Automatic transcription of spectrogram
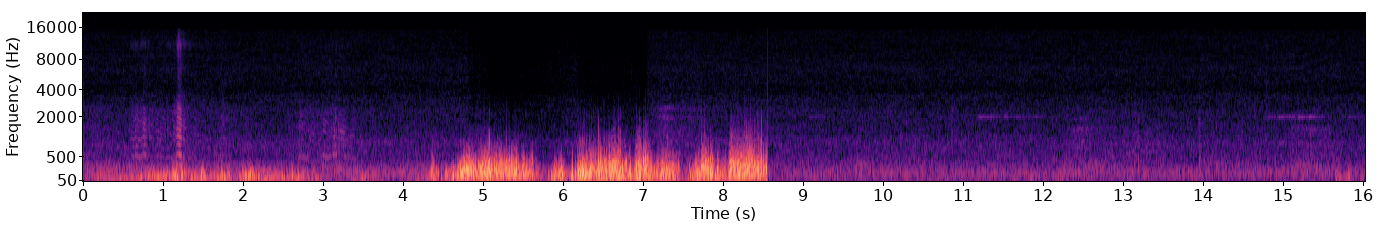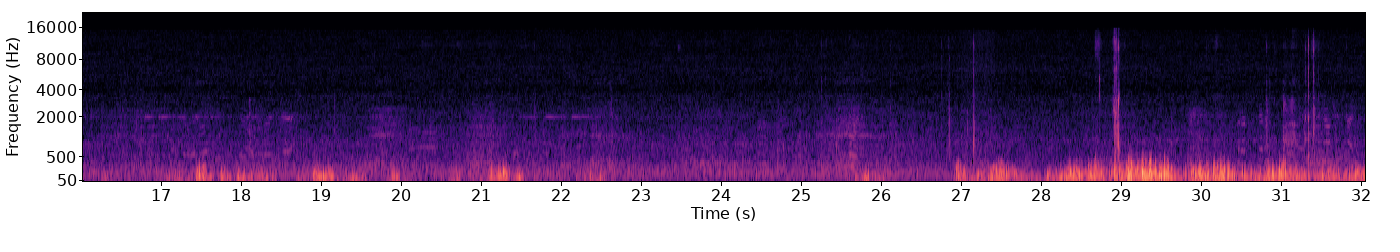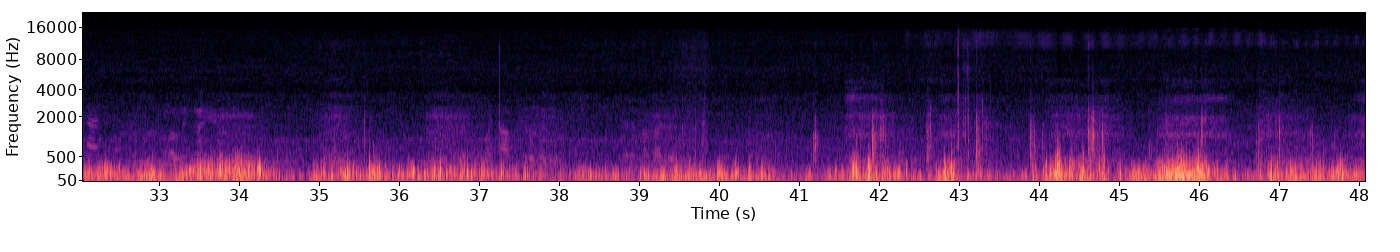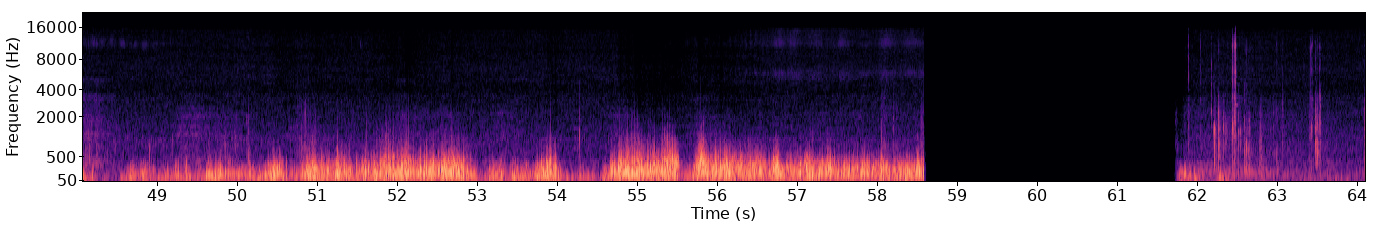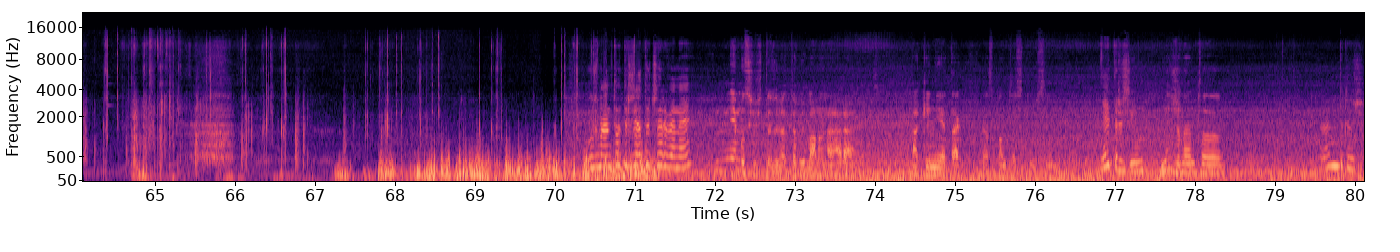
To držať to červené? Nemusíš to držať, to by malo nahrávať. A keď nie, tak aspoň to skúsim. Nedržím. Nič, len to... Len drž.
